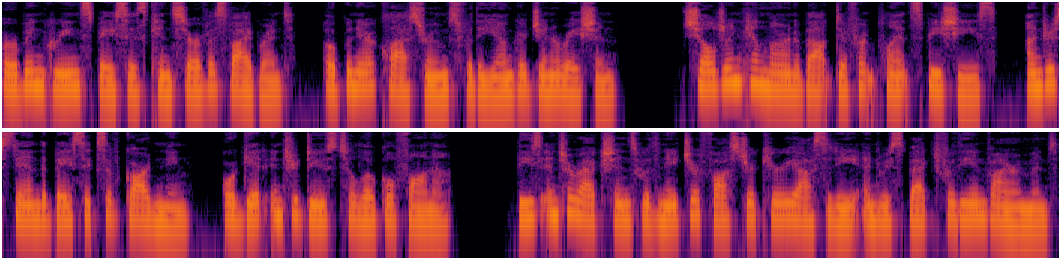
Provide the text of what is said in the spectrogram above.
Urban green spaces can serve as vibrant, open air classrooms for the younger generation. Children can learn about different plant species, understand the basics of gardening, or get introduced to local fauna. These interactions with nature foster curiosity and respect for the environment,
